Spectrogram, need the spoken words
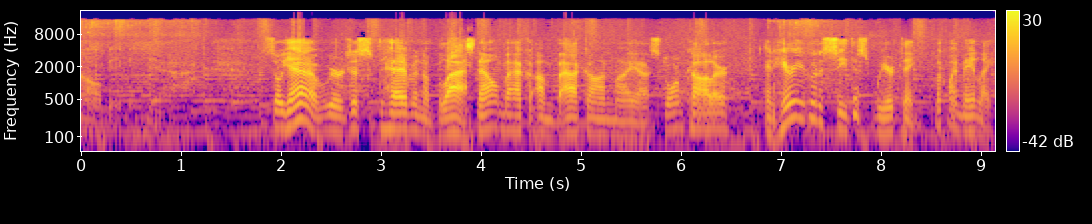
Oh, baby, yeah. So yeah, we're just having a blast. Now I'm back. I'm back on my uh, Stormcaller, and here you're going to see this weird thing. Look, my melee.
